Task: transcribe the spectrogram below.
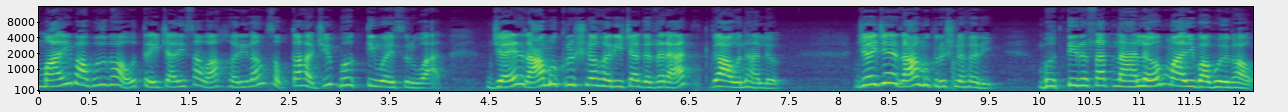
माळी बाबुलगाव त्रेचाळीसावा हरिनाम सप्ताहाची भक्तिमय सुरुवात. जय रामकृष्ण हरीच्या गजरात गाव न्हालं. जय जय रामकृष्ण हरी. भक्तिरसात न्हालं माळी बाबुलगाव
